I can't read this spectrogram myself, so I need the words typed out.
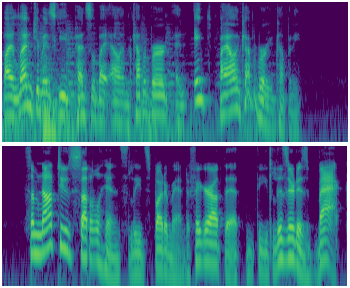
by Len Kaminski, penciled by Alan Kupperberg, and inked by Alan Kupperberg and Company. some not too subtle hints lead Spider-Man to figure out that the lizard is back.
